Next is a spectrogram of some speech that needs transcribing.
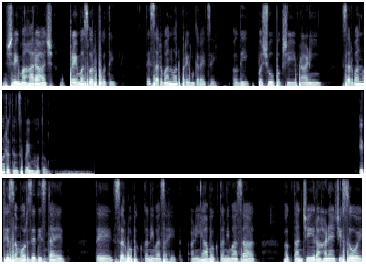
श्री महाराज प्रेमस्वरूप होते. ते सर्वांवर प्रेम करायचे. अगदी पशु पक्षी प्राणी सर्वांवर त्यांचं प्रेम होतं. इथे समोर जे दिसत आहेत ते सर्व भक्तनिवास आहेत. आणि ह्या भक्तनिवासात भक्तांची राहण्याची सोय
